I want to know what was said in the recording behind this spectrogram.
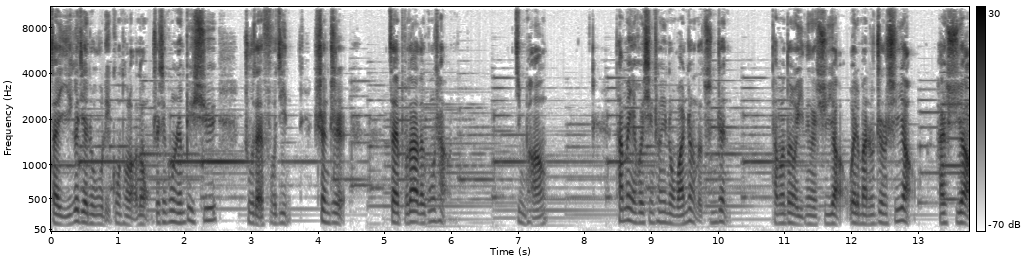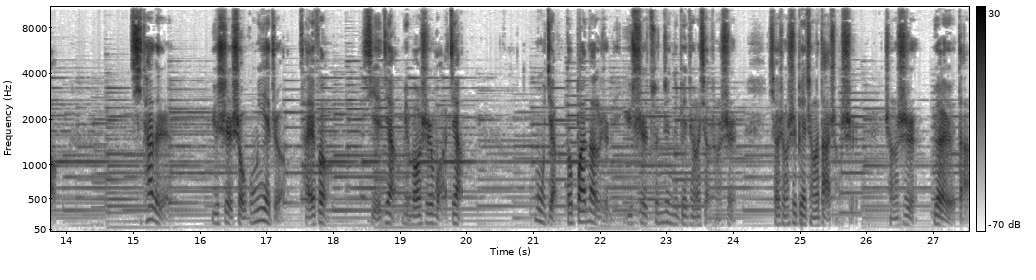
在一个建筑物里共同劳动，这些工人必须住在附近，甚至在不大的工厂。近旁，他们也会形成一种完整的村镇。他们都有一定的需要，为了满足这种需要，还需要其他的人。于是，手工业者、裁缝、鞋匠、面包师、瓦匠、木匠都搬到了这里。于是，村镇就变成了小城市，小城市变成了大城市，城市越来越大，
